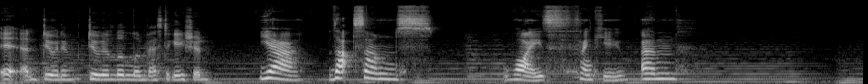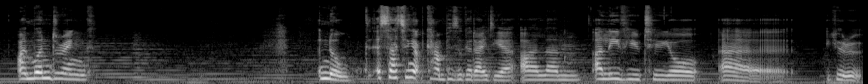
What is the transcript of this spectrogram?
it and do it do a little investigation. Yeah, that sounds wise. Thank you. Um, I'm wondering. No, setting up camp is a good idea. I'll um, I'll leave you to your uh, your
